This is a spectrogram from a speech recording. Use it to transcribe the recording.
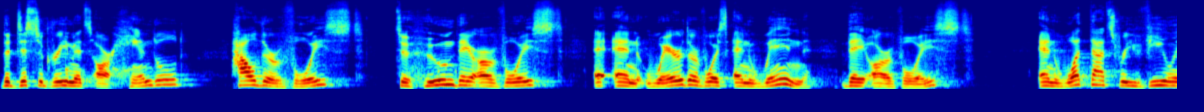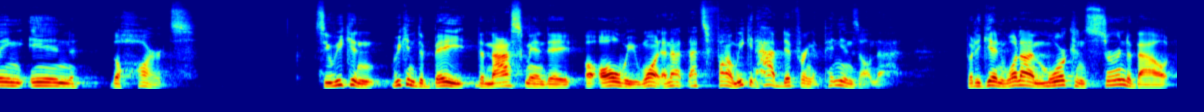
the disagreements are handled, how they're voiced, to whom they are voiced, and where they're voiced, and when they are voiced, and what that's revealing in the heart. See, we can, we can debate the mask mandate all we want, and that, that's fine. We can have differing opinions on that. But again, what I'm more concerned about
